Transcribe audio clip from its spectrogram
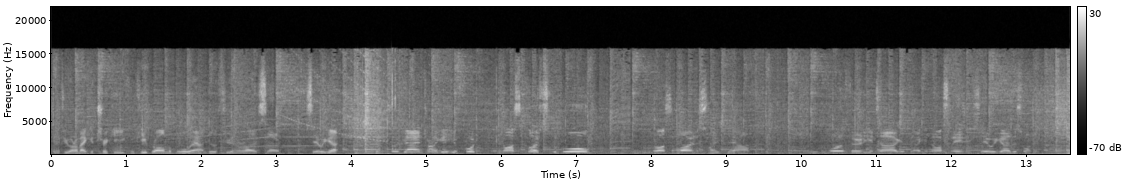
And if you want to make it tricky, you can keep rolling the ball out and do a few in a row. So, see how we go. So again, trying to get your foot nice and close to the ball, nice and low to sweep down. Follow through to your target, make it nice and easy. See how we go this one.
